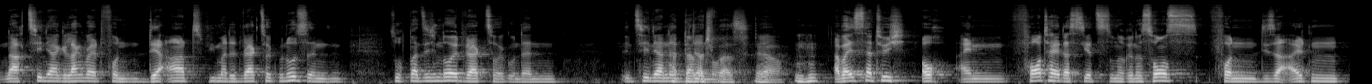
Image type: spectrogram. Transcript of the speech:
nach zehn Jahren gelangweilt von der Art, wie man das Werkzeug benutzt, dann sucht man sich ein neues Werkzeug und dann in zehn Jahren hat damit Spaß. Ja. ja. Mhm. Aber es ist natürlich auch ein Vorteil, dass jetzt so eine Renaissance von dieser alten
